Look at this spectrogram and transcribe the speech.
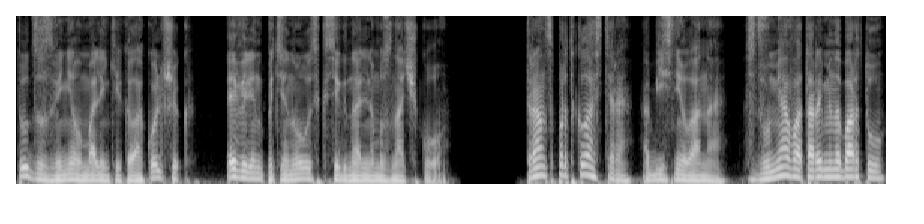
Тут зазвенел маленький колокольчик. Эвелин потянулась к сигнальному значку. «Транспорт кластера», — объяснила она, — «с двумя аватарами на борту».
